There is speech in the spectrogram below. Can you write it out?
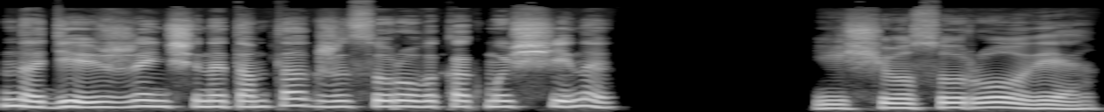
«Надеюсь, женщины там так же суровы, как мужчины?» «Еще суровее.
